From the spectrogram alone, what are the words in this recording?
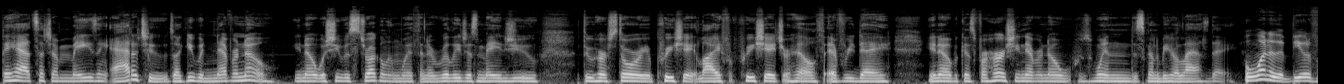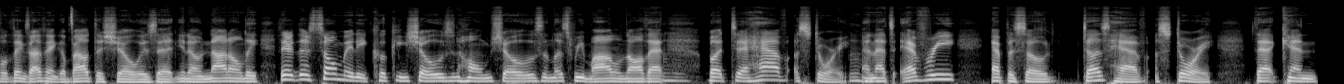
they had such amazing attitudes. Like you would never know you know what she was struggling with and it really just made you through her story appreciate life appreciate your health every day you know because for her she never knows when it's going to be her last day well one of the beautiful things i think about the show is that you know not only there there's so many cooking shows and home shows and let's remodel and all that mm-hmm. but to have a story mm-hmm. and that's every episode does have a story that can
